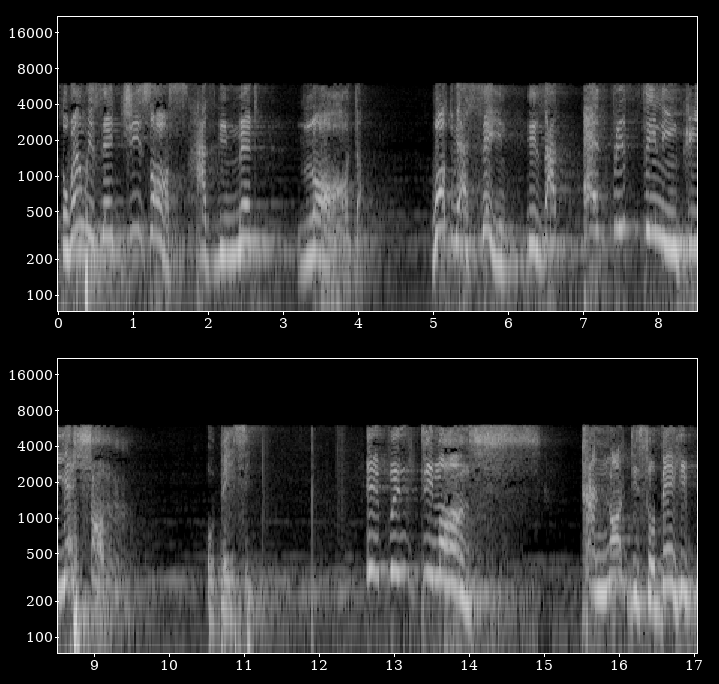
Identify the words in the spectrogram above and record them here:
So when we say Jesus has been made Lord, what we are saying is that everything in creation obeys him. Even demons cannot disobey him.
